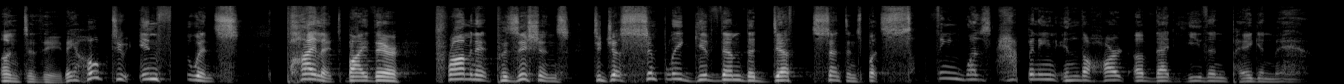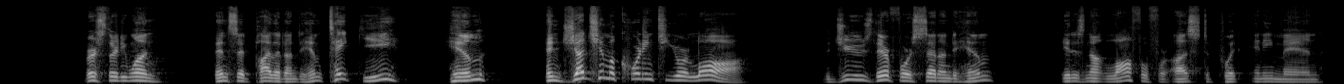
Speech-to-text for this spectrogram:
unto thee. They hoped to influence Pilate by their prominent positions to just simply give them the death sentence. But something was happening in the heart of that heathen pagan man. Verse 31 Then said Pilate unto him, Take ye him and judge him according to your law. The Jews therefore said unto him, It is not lawful for us to put any man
